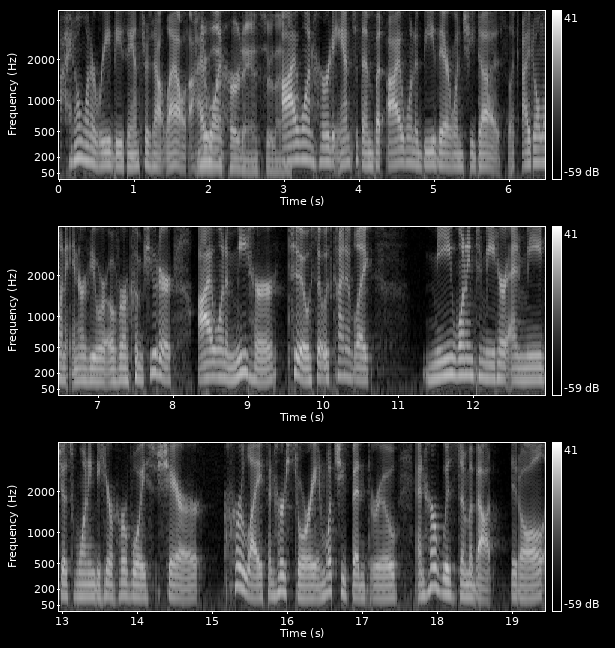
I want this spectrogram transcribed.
I don't want to read these answers out loud. I want want her to answer them. I want her to answer them, but I want to be there when she does. Like, I don't want to interview her over a computer. I want to meet her too. So it was kind of like me wanting to meet her and me just wanting to hear her voice share her life and her story and what she's been through and her wisdom about it all.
